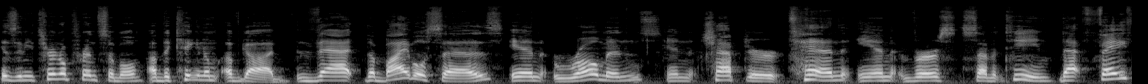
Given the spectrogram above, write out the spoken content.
is an eternal principle of the kingdom of God that the Bible says in Romans in chapter 10 and verse 17 that faith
